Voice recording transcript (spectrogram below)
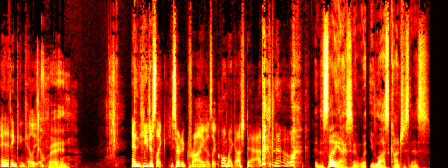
anything can kill you." Right. And he just like he started crying. I was like, "Oh my gosh, dad." no. And the sledding accident was you lost consciousness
